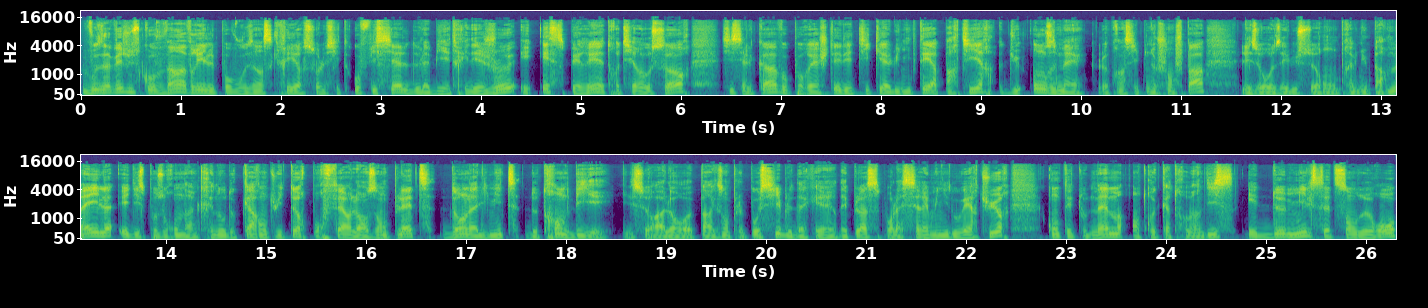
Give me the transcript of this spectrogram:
Vous avez jusqu'au 20 avril pour vous inscrire sur le site officiel de la billetterie des Jeux et espérer être tiré au sort. Si c'est le cas, vous pourrez acheter des tickets à l'unité à partir du 11 mai. Le principe ne change pas. Les heureux élus seront prévenus par mail et disposeront d'un créneau de 48 heures pour faire leurs emplettes dans la limite de 30 billets. Il sera alors par exemple possible d'acquérir des places pour la cérémonie d'ouverture. Comptez tout de même entre 90 et 2700 euros.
